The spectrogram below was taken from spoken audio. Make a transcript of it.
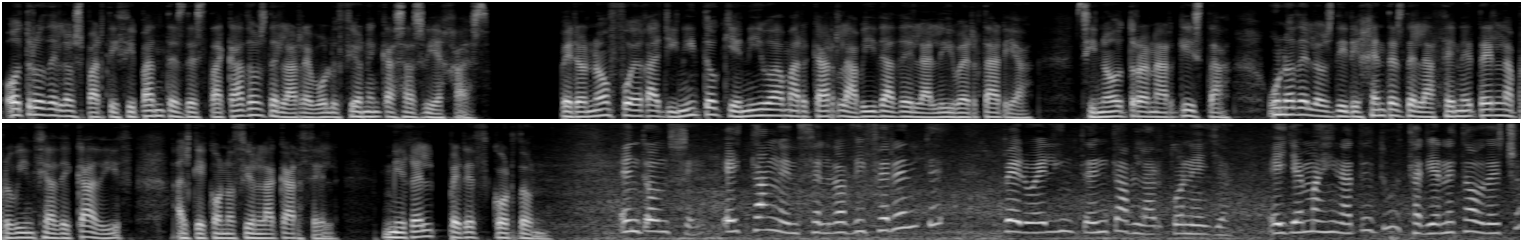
otro de los participantes destacados de la revolución en Casas Viejas. Pero no fue Gallinito quien iba a marcar la vida de la libertaria, sino otro anarquista, uno de los dirigentes de la CNT en la provincia de Cádiz, al que conoció en la cárcel, Miguel Pérez Cordón. Entonces, están en celdas diferentes, pero él intenta hablar con ella. Ella, imagínate tú, estaría en estado de hecho.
